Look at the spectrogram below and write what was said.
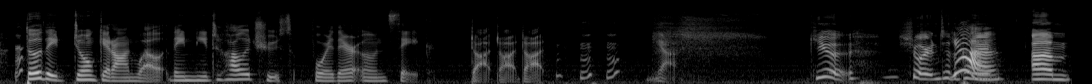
Though they don't get on well, they need to call a truce for their own sake. Dot dot dot. Yeah. Cute, short and to the Yeah. point. Um,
